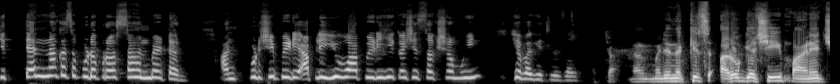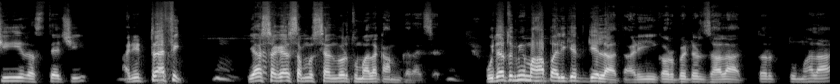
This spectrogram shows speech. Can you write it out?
की त्यांना कसं पुढे प्रोत्साहन भेटल आणि पुढची पिढी आपली युवा पिढी ही कशी सक्षम होईल हे बघितलं जाईल. म्हणजे नक्कीच आरोग्याची पाण्याची रस्त्याची आणि ट्रॅफिक या सगळ्या समस्यांवर तुम्हाला काम करायचंय. उद्या तुम्ही महापालिकेत गेलात आणि कॉर्पोरेटर झालात तर तुम्हाला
